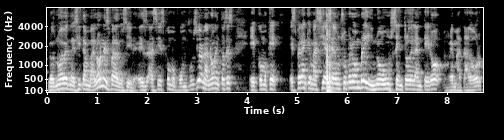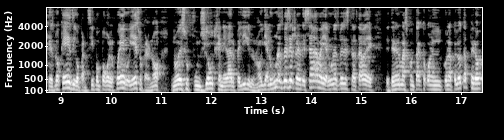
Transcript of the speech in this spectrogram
Los nueve necesitan balones para lucir. Es, así es como funciona, ¿no? Entonces, eh, como que esperan que Macías sea un superhombre y no un centro delantero rematador, que es lo que es. Digo, participa un poco en el juego y eso, pero no, no es su función generar peligro, ¿no? Y algunas veces regresaba y algunas veces trataba de, tener más contacto con, el, con la pelota, pero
